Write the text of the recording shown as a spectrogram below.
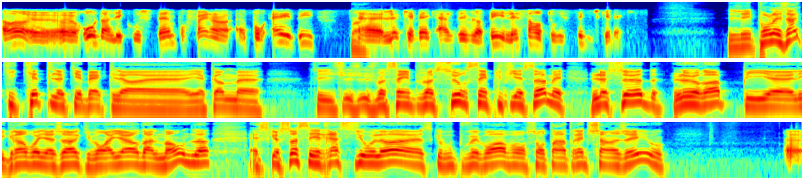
a un, un rôle dans l'écosystème pour faire un- pour aider euh, le Québec à se développer et l'essor touristique du Québec. Les, pour les gens qui quittent le Québec, là, euh, il y a comme. euh, je, vais vais sursimplifier ça, mais le Sud, l'Europe, puis euh, les grands voyageurs qui vont ailleurs dans le monde, là, est-ce que ça, ces ratios-là, est-ce que vous pouvez voir, vont, sont en train de changer ou? Euh,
